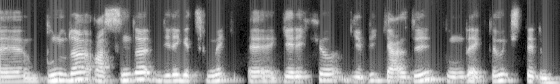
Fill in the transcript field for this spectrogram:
E, bunu da aslında dile getirmek e, gerekiyor gibi geldi. Bunu da eklemek istedim.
